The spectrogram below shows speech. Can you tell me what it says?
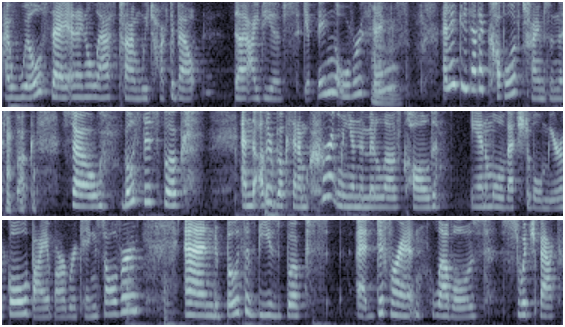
I will say, and I know last time we talked about the idea of skipping over things. and I did do that a couple of times in this book. so both this book and the other book that I'm currently in the middle of called Animal Vegetable Miracle by Barbara Kingsolver. And both of these books at different levels switch back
